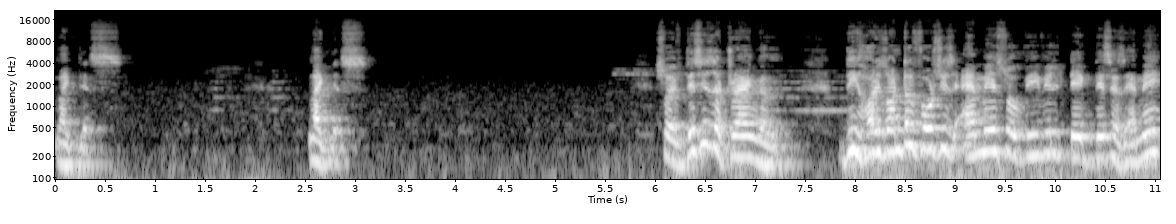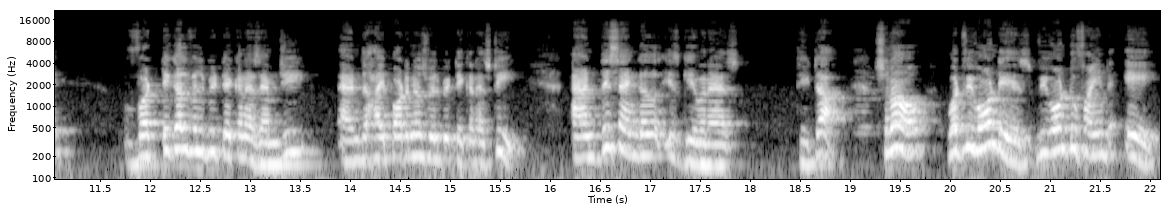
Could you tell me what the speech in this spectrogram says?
Like this. Like this. So if this is a triangle, the horizontal force is MA, so we will take this as MA. Vertical will be taken as MG and the hypotenuse will be taken as T. And this angle is given as theta. So now what we want is, we want to find A.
